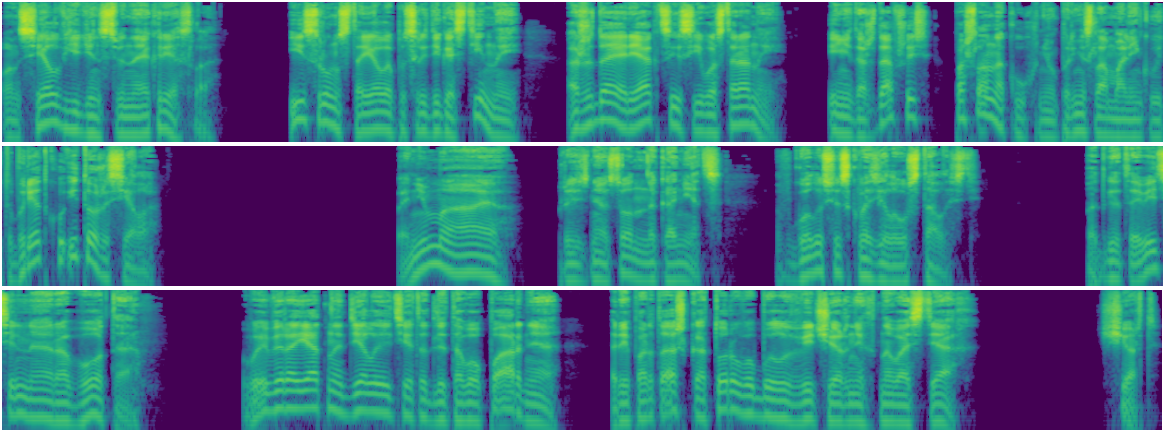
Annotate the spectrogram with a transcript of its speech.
Он сел в единственное кресло. Исрун стояла посреди гостиной, ожидая реакции с его стороны, и, не дождавшись, пошла на кухню, принесла маленькую табуретку и тоже села. «Понимаю», — произнес он наконец. В голосе сквозила усталость. Подготовительная работа. Вы, вероятно, делаете это для того парня, репортаж которого был в вечерних новостях. Черт,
